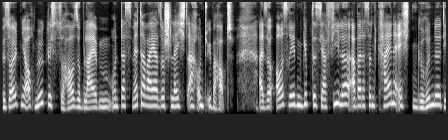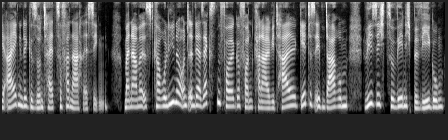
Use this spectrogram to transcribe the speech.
Wir sollten ja auch möglichst zu Hause bleiben und das Wetter war ja so schlecht, ach und überhaupt. Also Ausreden gibt es ja viele, aber das sind keine echten Gründe, die eigene Gesundheit zu vernachlässigen. Mein Name ist Caroline und in der sechsten Folge von Kanal Vital geht es eben darum, wie sich zu wenig Bewegung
